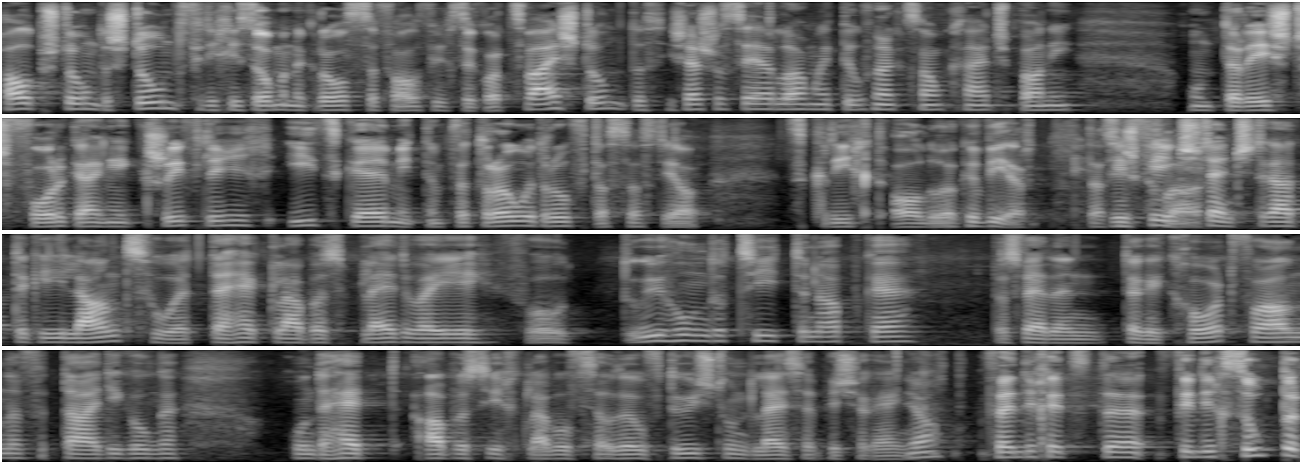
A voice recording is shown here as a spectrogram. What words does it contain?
halbe Stunde, Stunde, vielleicht in so einem grossen Fall vielleicht sogar zwei Stunden, das ist auch schon sehr lang mit der Aufmerksamkeitsspanne und den Rest vorgängig schriftlich einzugeben, mit dem Vertrauen darauf, dass das ja das Gericht anschauen wird. Das Wie findest du denn die Strategie Landshut? Der hat, glaube ich, ein Plädoyer von 300 Seiten abgegeben. Das wäre dann der Rekord von allen Verteidigungen. Und er hat aber sich, glaube ich, auf, also auf drei Stunden Lesen beschränkt. Ja, finde ich jetzt äh, find ich super.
